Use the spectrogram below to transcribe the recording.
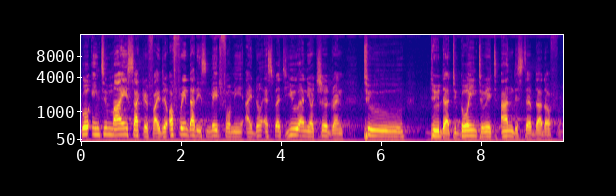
go into my sacrifice, the offering that is made for me. I don't expect you and your children to do that, to go into it and disturb that offering.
